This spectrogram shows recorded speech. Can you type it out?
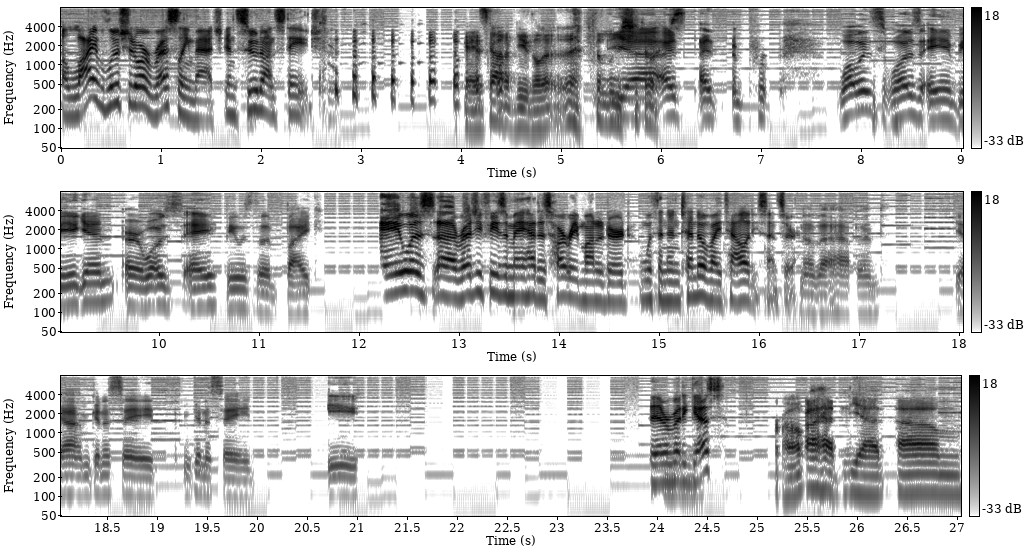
A live luchador wrestling match ensued on stage. Okay, it's got to be the the least. Yeah, I, I, pr- what was what was A and B again, or what was A? B was the bike. A was uh, Reggie Fils-Aimé had his heart rate monitored with a Nintendo Vitality sensor. No, that happened. Yeah, I'm gonna say I'm gonna say E. Did everybody guess? Rob? I hadn't yet. Um,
